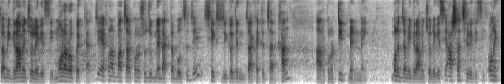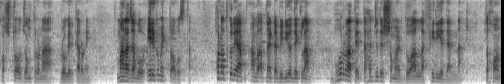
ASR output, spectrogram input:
তো আমি গ্রামে চলে গেছি, মরার অপেক্ষা। যে এখন আর বাঁচার কোনো সুযোগ নেই, ডাক্তার বলছে যে শেখ জিকদিন যা খাইতে চান খান, আর কোনো ট্রিটমেন্ট নেই। বলেন যে আমি গ্রামে চলে গেছি, আশা ছেড়ে দিছি, অনেক কষ্ট, যন্ত্রণা, রোগের কারণে। মারা যাব, এরকম একটা অবস্থা। হঠাৎ করে আপ- আপনার একটা ভিডিও দেখলাম, ভোর রাতে তাহাজুদের সময়ের দোয়া আল্লাহ ফিরিয়ে দেন না। তখন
